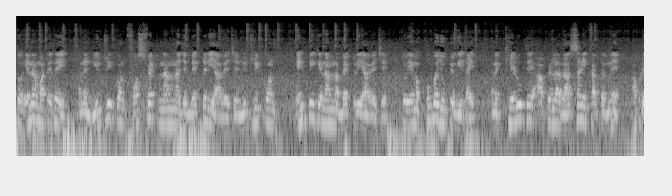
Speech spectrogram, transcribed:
તો એના માટે થઈ અને ન્યુટ્રિકોન ફોસ્ફેટ નામના જે બેક્ટેરિયા આવે છે, ન્યુટ્રિકોન એનપીકે નામના બેક્ટેરિયા આવે છે, તો એમાં ખૂબ જ ઉપયોગી થાય અને ખેડૂતે આપેલા રાસાયણિક ખાતરને આપણે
